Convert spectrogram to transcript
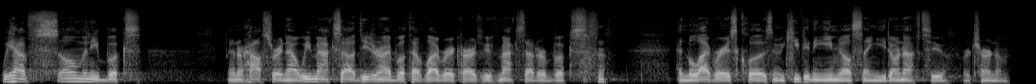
We have so many books in our house right now. We max out, Deidre and I both have library cards. We've maxed out our books. and the library is closed, and we keep getting emails saying you don't have to return them.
